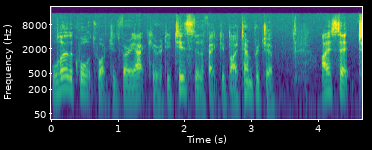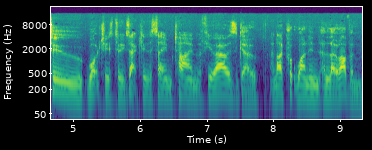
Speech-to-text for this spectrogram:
Although the quartz watch is very accurate, it is still affected by temperature. I set two watches to exactly the same time a few hours ago, and I put one in a low oven.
